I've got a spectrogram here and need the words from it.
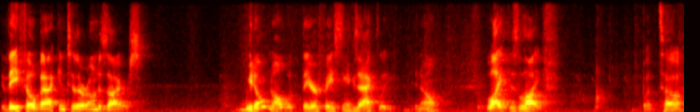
they fell back into their own desires. We don't know what they are facing exactly, you know? Life is life. But uh,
